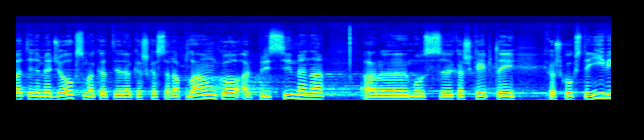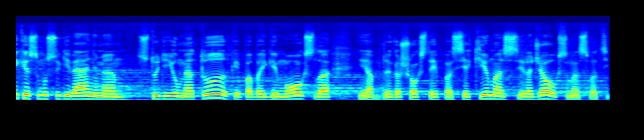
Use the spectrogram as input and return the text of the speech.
patiriame džiaugsmą, kad yra kažkas ar aplanko, ar prisimena, ar e, mus kažkaip tai kažkoks tai įvykis mūsų gyvenime, studijų metu, kai pabaigi mokslą, kažkoks tai pasiekimas yra džiaugsmas, vat,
